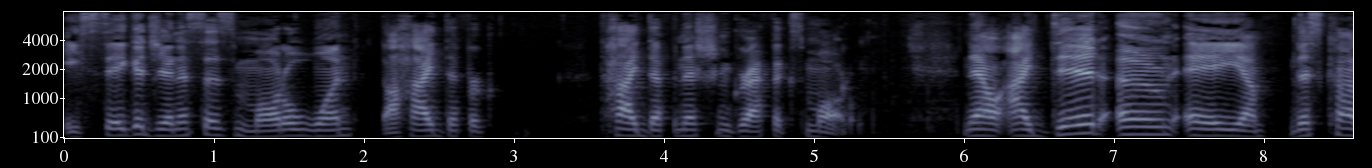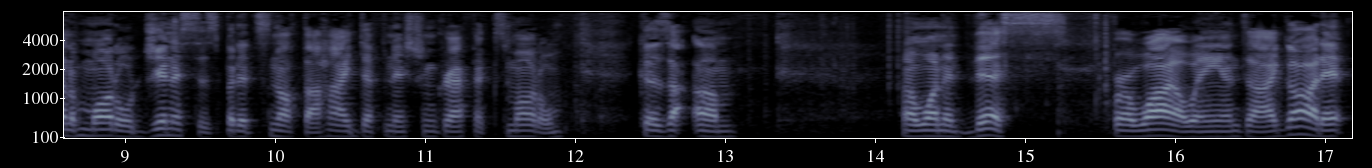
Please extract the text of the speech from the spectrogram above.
a Sega Genesis Model 1, the high, defi high definition graphics model. Now, I did own a um, this kind of model Genesis, but it's not the high definition graphics model because um I wanted this for a while and I got it.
